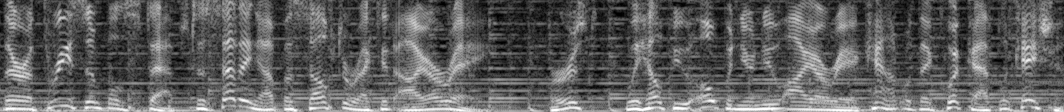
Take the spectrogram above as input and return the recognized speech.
There are three simple steps to setting up a self directed IRA. First, we help you open your new IRA account with a quick application.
